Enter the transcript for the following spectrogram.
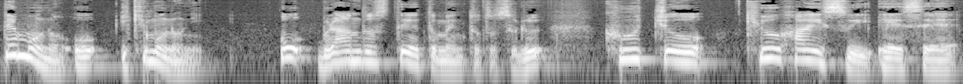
建物を生き物にをブランドステートメントとする空調、給排水衛生、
